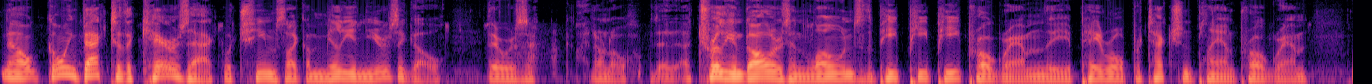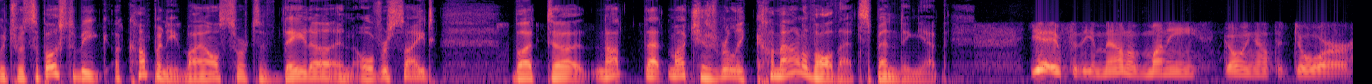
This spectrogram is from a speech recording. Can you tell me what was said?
Now, going back to the CARES Act, which seems like a million years ago, there was a I don't know, a trillion dollars in loans, the PPP program, the Payroll Protection Plan program, which was supposed to be accompanied by all sorts of data and oversight, but uh, not that much has really come out of all that spending yet. Yeah, for the amount of money going out the door,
